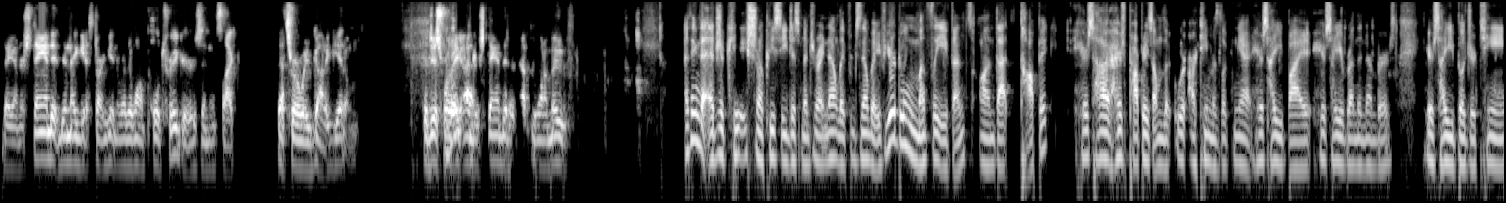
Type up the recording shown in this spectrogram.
they understand it. Then they get start getting where they want to pull triggers, and it's like that's where we've got to get them to just where they understand it enough to want to move. I think the educational piece you just mentioned right now, like for example, if you're doing monthly events on that topic, here's how here's properties I'm our team is looking at. Here's how you buy it. Here's how you run the numbers. Here's how you build your team.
